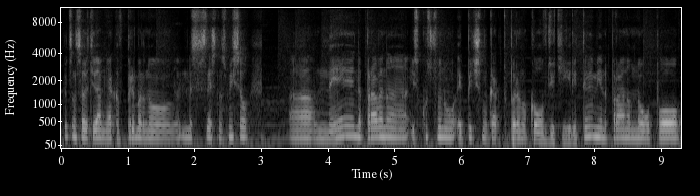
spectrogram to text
Опитвам се да ти дам някакъв пример, но не се сещам смисъл. А, не е направена изкуствено епично, както първо Call of Duty игрите, ми е направена много по...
